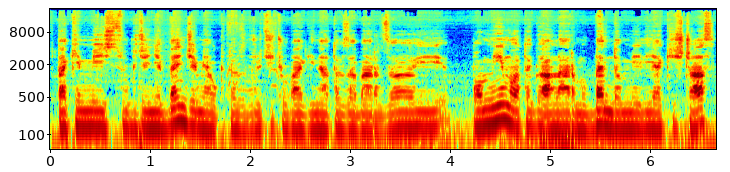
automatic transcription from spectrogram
w takim miejscu, gdzie nie będzie miał kto zwrócić uwagi na to za bardzo i pomimo tego alarmu będą mieli jakiś czas,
